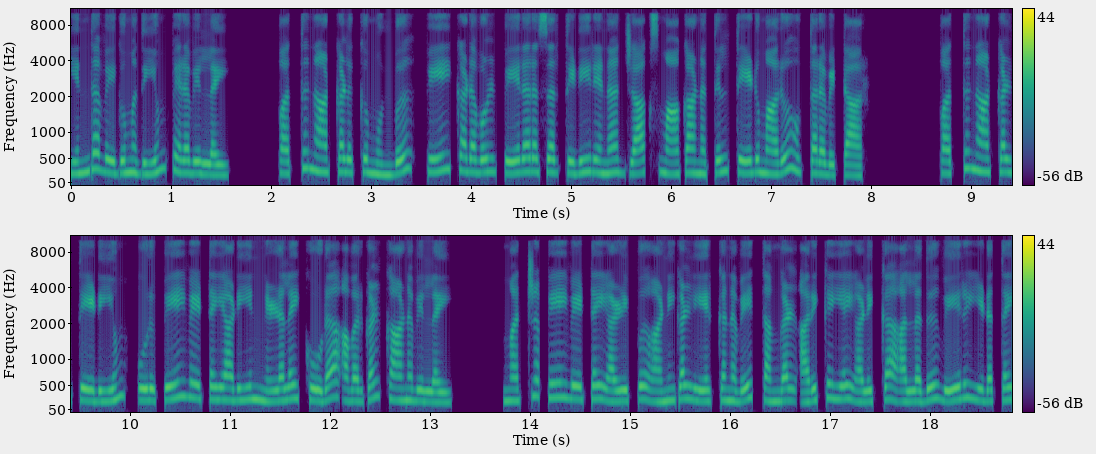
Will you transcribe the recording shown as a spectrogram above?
எந்த வெகுமதியும் பெறவில்லை. பத்து நாட்களுக்கு முன்பு பேய் கடவுள் பேரரசர் திடீரென ஜாக்ஸ் மாகாணத்தில் தேடுமாறு உத்தரவிட்டார். பத்து நாட்கள் தேடியும் ஒரு பேய் வேட்டையாடியின் நிழலை கூட அவர்கள் காணவில்லை. மற்ற பேய் வேட்டை அழிப்பு அணிகள் ஏற்கனவே தங்கள் அறிக்கையை அளிக்க அல்லது வேறு இடத்தை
